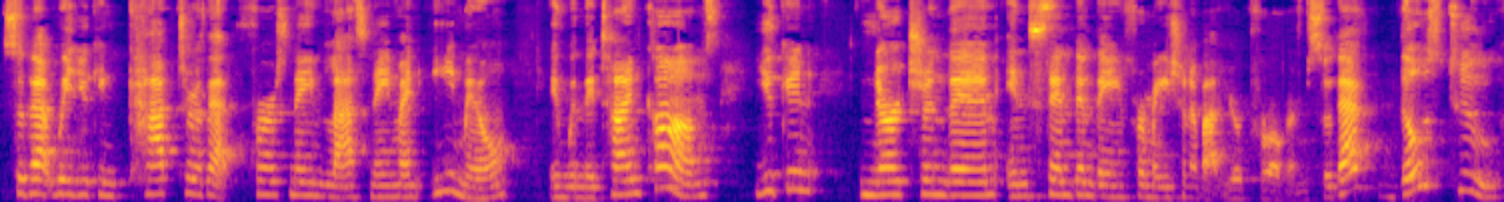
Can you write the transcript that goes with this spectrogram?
So that way you can capture that first name, last name, and email. And when the time comes, you can nurture them and send them the information about your program. So that those two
